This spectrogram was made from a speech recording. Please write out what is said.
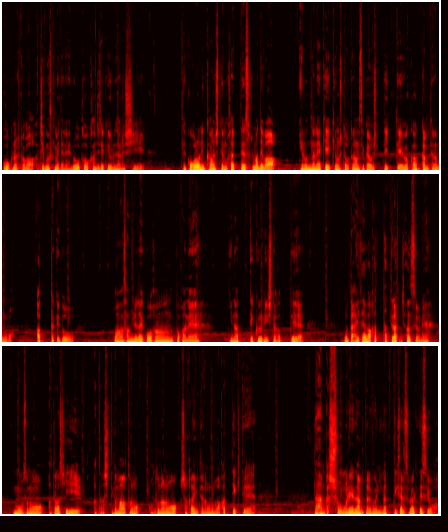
多くの人が自分含めてね、老化を感じていくようになるし、で、心に関してもそうやってそれまではいろんなね、経験をして大人の世界を知っていって、ワクワク感みたいなものもあったけど、まあ30代後半とかね、になってくるに従って、もう大体分かったってなっちゃうんですよね。もうその新しい、新しいっていうかまあその大人の社会みたいなものも分かってきて、なんかしょうもねえなみたいな風になってきたりするわけですよ。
